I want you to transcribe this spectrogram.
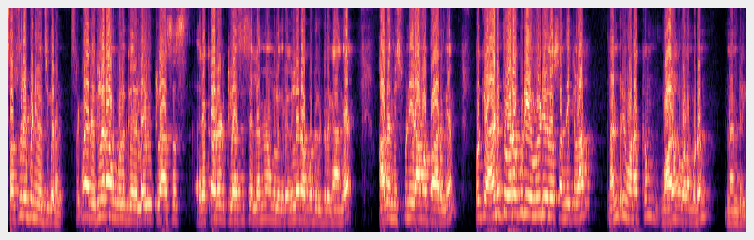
சப்ஸ்கிரைப் பண்ணி வச்சுக்கிறேன் சரிங்களா? ரெகுலரா உங்களுக்கு லைவ் கிளாஸஸ் ரெக்கார்டட் கிளாஸஸ் எல்லாமே உங்களுக்கு ரெகுலரா போட்டுக்கிட்டு இருக்காங்க. அதை மிஸ் பண்ணிடாம பாருங்க. ஓகே அடுத்து வரக்கூடிய வீடியோல சந்திக்கலாம். நன்றி வணக்கம். வாழ்க வளமுடன். நன்றி.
